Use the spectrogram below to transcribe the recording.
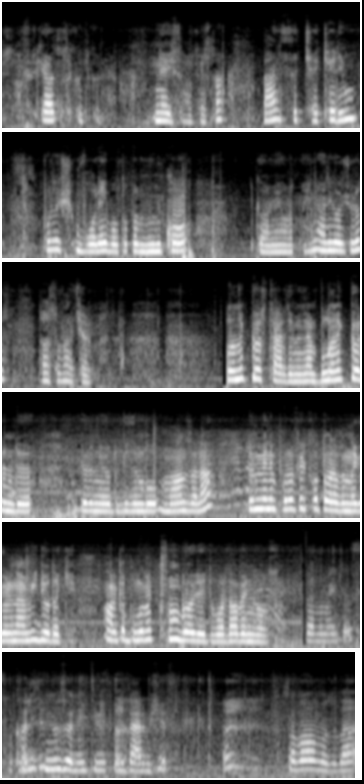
Misafir geldi de kötü görünüyor. Neyse arkadaşlar. Ben size çekerim. Burada şu voleybol topu Miko. Görmeyi unutmayın. Hadi görüşürüz. Daha sonra açarım ben. Bulanık gösterdiğimiz yani bulanık göründüğü görünüyordu bizim bu manzara. Dün benim profil fotoğrafında görünen videodaki arka bulanık kısmı böyleydi bu arada haberiniz olsun. Dondurma yiyeceğiz. Kalitenin üzerine tweetleri dermişiz. Sabah olmadı da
